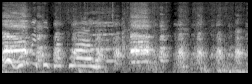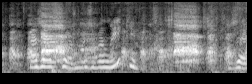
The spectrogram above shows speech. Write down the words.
Ого, ви тут наклали. А що, ми ж великі? Вже.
